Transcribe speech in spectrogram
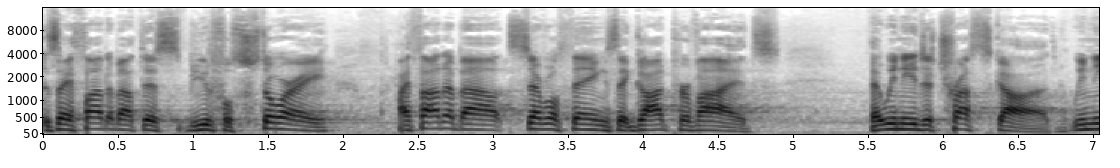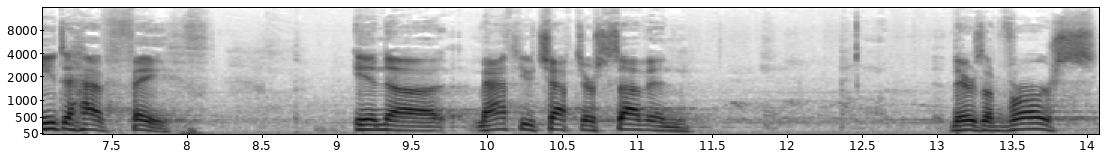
as I thought about this beautiful story, I thought about several things that God provides, that we need to trust God. We need to have faith. In uh, Matthew chapter 7, there's a verse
